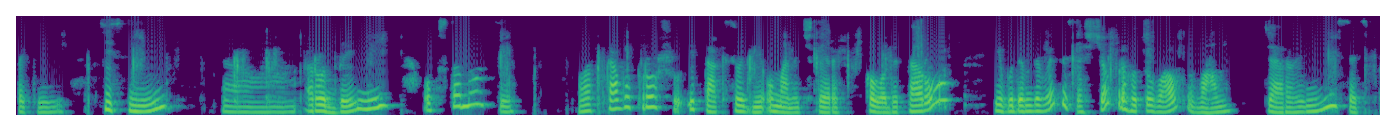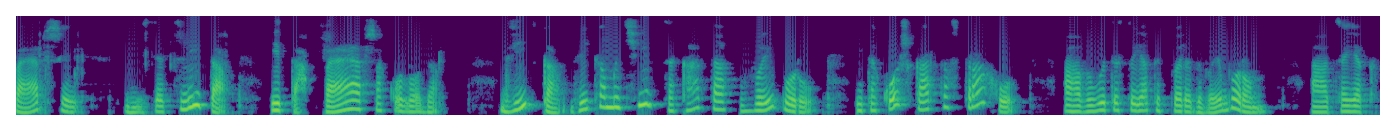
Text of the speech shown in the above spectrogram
такій тісній а, родинній обстановці. Ласкаво прошу. І так, сьогодні у мене чотири колоди Таро, і будемо дивитися, що приготував вам червень місяць, перший місяць літа. І так, перша колода. Двійка, двійка мечів це карта вибору і також карта страху. А ви будете стояти перед вибором, це як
